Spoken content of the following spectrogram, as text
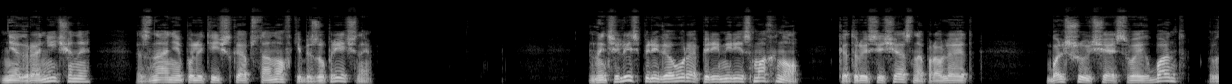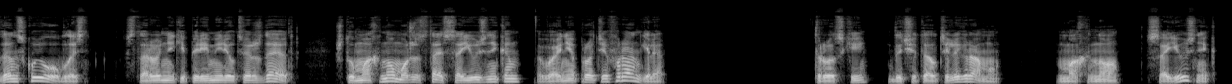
не ограничены, знания политической обстановки безупречны. Начались переговоры о перемирии с Махно, который сейчас направляет большую часть своих банд в Донскую область. Сторонники перемирия утверждают, что Махно может стать союзником в войне против Врангеля. Троцкий дочитал телеграмму. Махно — союзник?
